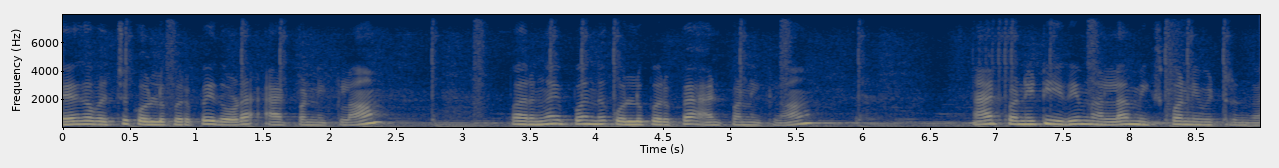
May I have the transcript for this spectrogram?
வேக வச்சு கொள்ளுப்பருப்பை இதோட ஆட் பண்ணிக்கலாம். பாருங்கள் இப்போ இந்த கொள்ளுப்பருப்பை ஆட் பண்ணிக்கலாம். ஆட் பண்ணிவிட்டு இதையும் நல்லா மிக்ஸ் பண்ணி விட்டுருங்க.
